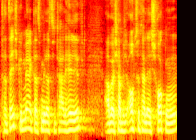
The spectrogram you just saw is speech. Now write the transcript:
tatsächlich gemerkt, dass mir das total hilft. Aber ich habe mich auch total erschrocken,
